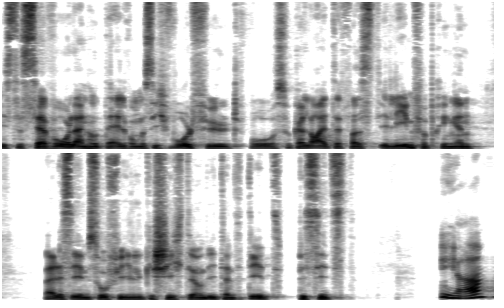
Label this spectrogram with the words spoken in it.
ist es sehr wohl ein Hotel, wo man sich wohlfühlt, wo sogar Leute fast ihr Leben verbringen, weil es eben so viel Geschichte und Identität besitzt. Ja,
